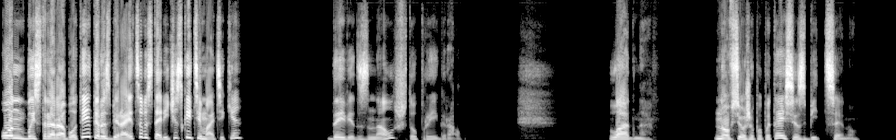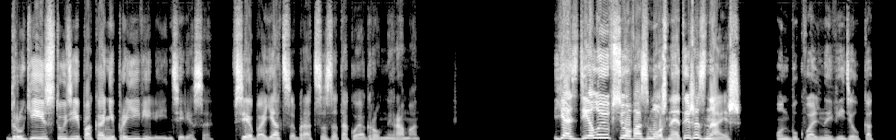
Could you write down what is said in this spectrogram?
Он быстро работает и разбирается в исторической тематике». Дэвид знал, что проиграл. «Ладно, но все же попытайся сбить цену. Другие студии пока не проявили интереса. Все боятся браться за такой огромный роман». «Я сделаю все возможное, ты же знаешь!» Он буквально видел, как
